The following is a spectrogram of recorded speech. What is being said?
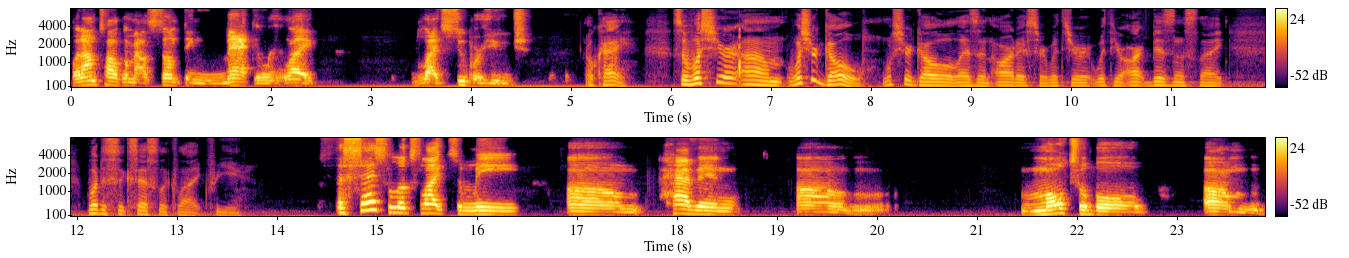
but I'm talking about something immaculate, like like super huge. Okay. So what's your um what's your goal? What's your goal as an artist or with your with your art business like what does success look like for you? Success looks like to me um having um multiple um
